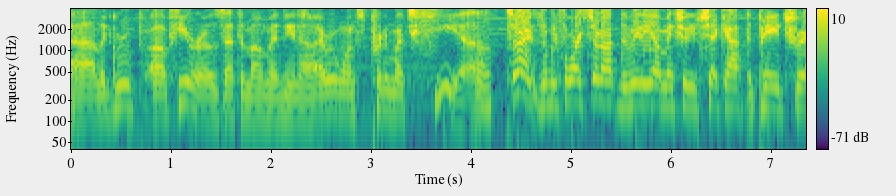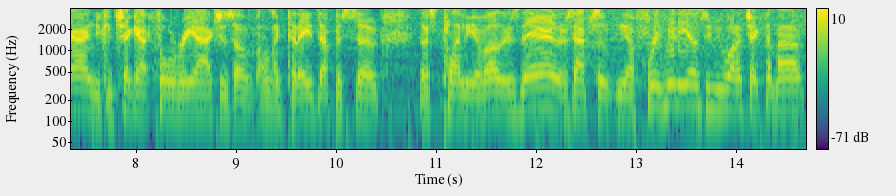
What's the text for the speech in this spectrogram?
uh, the group of heroes at the moment. You know, everyone's pretty much here. Sorry, so before I start off the video, make sure you check out the Patreon. You can check out full reactions of, of like today's episode. There's plenty of others there. There's absolute, you know, free videos if you want to check them out.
